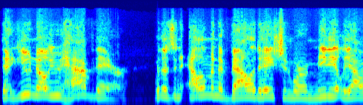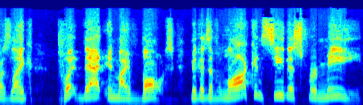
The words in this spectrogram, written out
that you know you have there, there's an element of validation where immediately I was like, put that in my vault. Because if law can see this for me,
